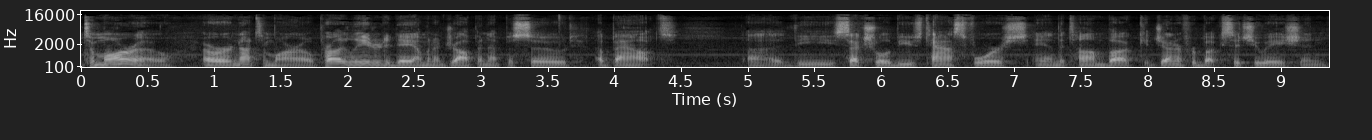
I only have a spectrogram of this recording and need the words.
tomorrow, or not tomorrow, probably later today, I'm going to drop an episode about uh, the sexual abuse task force and the Tom Buck, Jennifer Buck situation.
